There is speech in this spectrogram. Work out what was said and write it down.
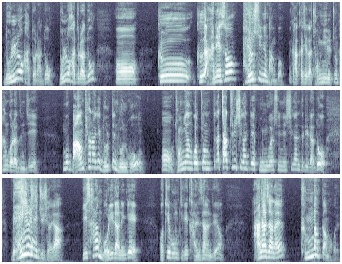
놀러 가더라도 놀러 가더라도 어 그, 그 안에서 배울 수 있는 방법. 그러니까 아까 제가 정리를 좀 한 거라든지, 뭐 마음 편하게 놀 땐 놀고, 어, 정리한 거 좀 짜투리 시간대에 공부할 수 있는 시간들이라도 매일 해 주셔야 이 사람 머리라는 게 어떻게 보면 되게 간사한데요. 안 하잖아요? 금방 까먹어요.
